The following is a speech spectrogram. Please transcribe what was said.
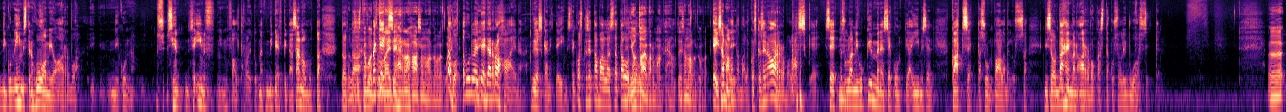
niin kuin ihmisten huomioarvo niin kuin siihen, se inf, infiltroituu, miten pitää sanoa, mutta tota, Siis mä tavoittelulla ei tehdä rahaa samalla tavalla kuin Tavoittavuudella ei Niin. tehdä rahaa enää myöskään niiden ihmisten, koska se tavallaan sitä Ja tavoittelua... Jotain varmaan tehdään, mutta ei samalla tavalla. Ei samalla niin. tavalla, koska sen arvo laskee. Se, että mm. sulla on niinku 10 sekuntia ihmisen katsetta sun palvelussa, niin se on vähemmän arvokasta kuin se oli vuosi sitten. Öö,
